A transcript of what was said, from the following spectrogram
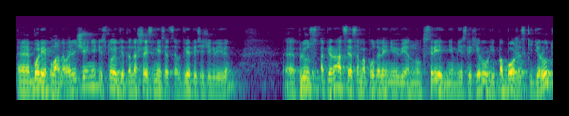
э, более плановое лечение и стоит где-то на 6 месяцев 2000 гривен, плюс операция сама по удалению вен, ну в среднем, если хирурги по-божески дерут,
